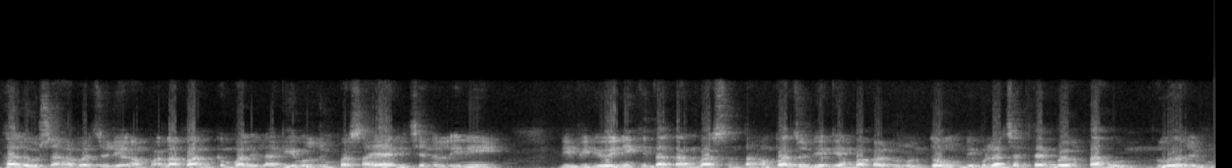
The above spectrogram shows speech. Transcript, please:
Halo sahabat zodiak 48, kembali lagi berjumpa saya di channel ini. Di video ini kita akan bahas tentang 4 zodiak yang bakal beruntung di bulan September tahun 2020.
